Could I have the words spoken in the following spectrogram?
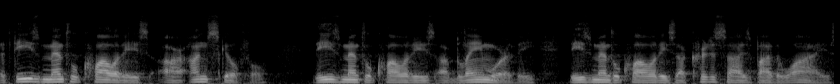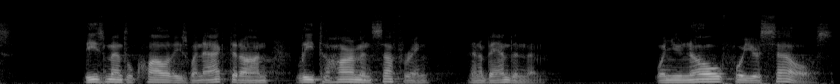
that these mental qualities are unskillful, these mental qualities are blameworthy, these mental qualities are criticized by the wise, these mental qualities, when acted on, lead to harm and suffering, then abandon them. When you know for yourselves,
